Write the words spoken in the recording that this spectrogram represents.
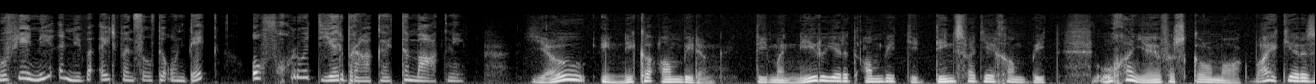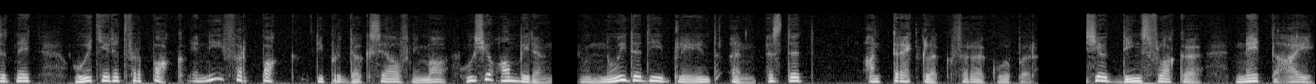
hoef jy nie 'n nuwe uitvinding te ontdek of groot deurbrake te maak nie. jou unieke aanbieding, die manier hoe jy dit aanbied, die diens wat jy gaan bied, hoe gaan jy 'n verskil maak? Baie keer is dit net hoe het jy dit verpak? En nie verpak die produk self nie, maar hoe's jou aanbieding? Hoe nooi dit die kliënt in? Is dit aantreklik vir 'n koper? Is jou diensvlakke net daai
